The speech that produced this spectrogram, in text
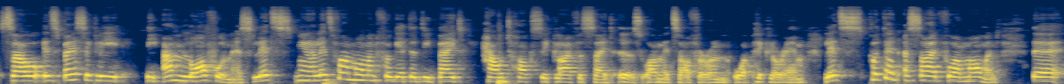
So it's basically the unlawfulness. Let's you know, let's for a moment forget the debate how toxic glyphosate is, or metsulfuron, or picloram. Let's put that aside for a moment. The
